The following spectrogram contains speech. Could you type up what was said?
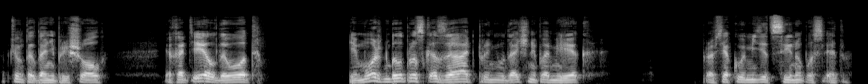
А почему тогда не пришел? Я хотел, да вот...» И можно было бы про неудачный помех, про всякую медицину после этого.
